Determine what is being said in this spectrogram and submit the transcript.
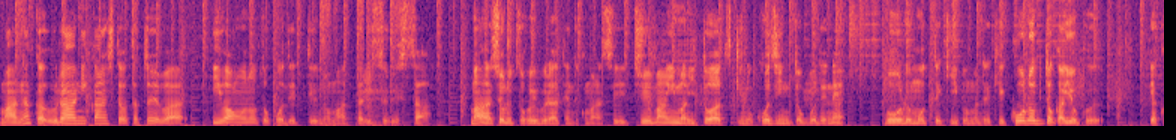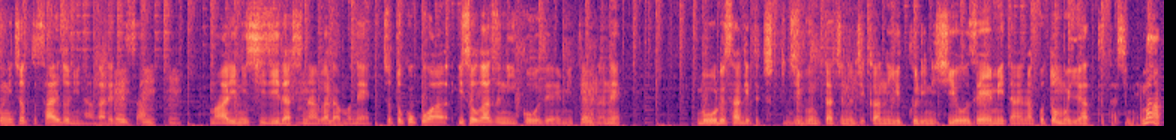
まあなんか浦和に関しては例えば岩尾のとこでっていうのもあったりするしさ、まあショルツホイブラーテンとかもあるし中盤今伊藤敦樹の個人とこでね、ボール持ってキープまでできるコオロギとかよく逆にちょっとサイドに流れてさ、うんうん周りに指示出しながらもね、ちょっとここは急がずに行こうぜみたいなね、ボール下げてちょっと自分たちの時間のゆっくりにしようぜみたいなこともやってたしね。まあ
